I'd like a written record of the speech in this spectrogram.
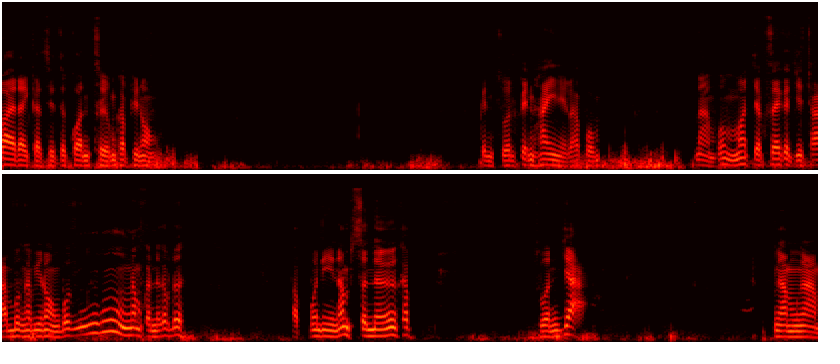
รายได้เกษตรกรเสริมครับพี่น้อง เป็นสวนเป็นไห้เนี่ยแหละครับ ผมน้ำผมมาจากใส่กระจิถามเบิ้งครับพี่น้องเบิ้งน้ำกันนะครับเด้อครับวันนี้นำเสนอครับสวนหญ้างามงาม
